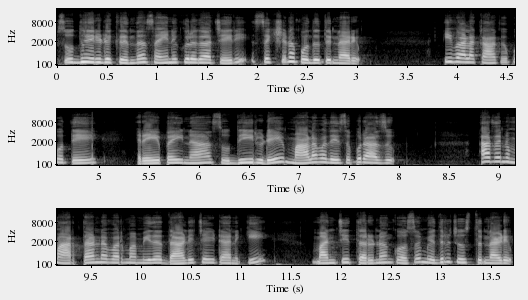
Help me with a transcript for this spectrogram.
సుధీరుడి క్రింద సైనికులుగా చేరి శిక్షణ పొందుతున్నారు. ఇవాళ కాకపోతే రేపైనా సుధీరుడే మాళవదేశపు రాజు. అతను మార్తాండవర్మ మీద దాడి చేయటానికి మంచి తరుణం కోసం ఎదురు చూస్తున్నాడు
